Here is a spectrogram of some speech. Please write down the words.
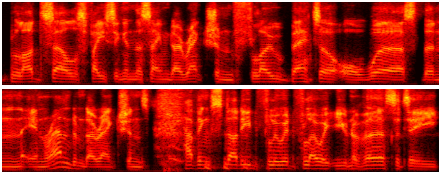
blood cells facing in the same direction flow better or worse than in random directions. Having studied fluid flow at university,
